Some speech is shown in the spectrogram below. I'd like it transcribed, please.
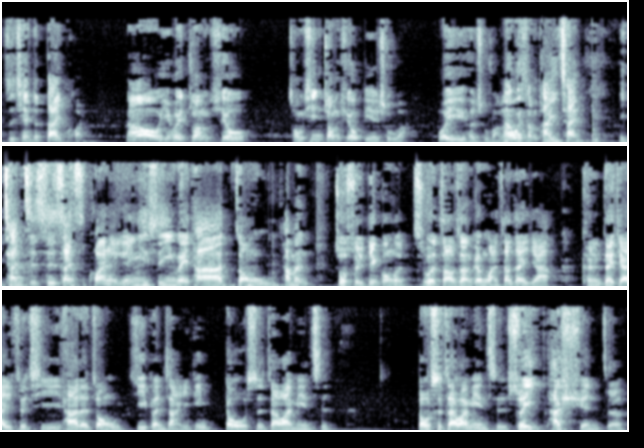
之前的贷款，然后也会装修，重新装修别墅啊，卫浴和厨房。那为什么他一餐一餐只吃三十块呢？原因是因为他中午他们做水电工的，除了早上跟晚上在家，可能在家里吃，其他的中午基本上一定都是在外面吃，都是在外面吃，所以他选择。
